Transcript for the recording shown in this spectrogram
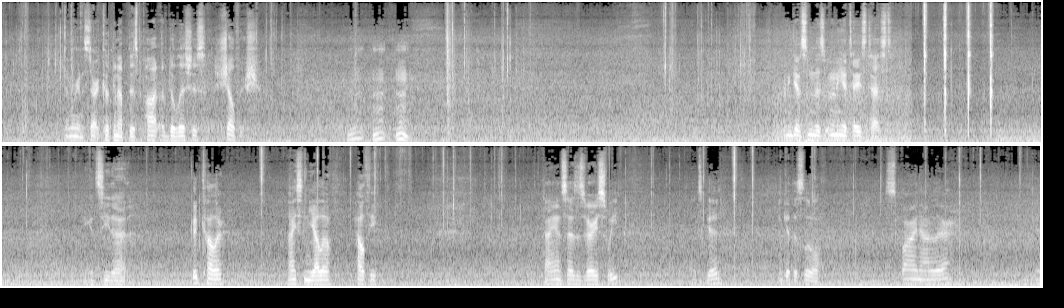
And we're gonna start cooking up this pot of delicious shellfish. Mm-mm-mm. We're gonna give some of this uni a taste test. Can see that. Good color, nice and yellow, healthy. Diane says it's very sweet. That's good. Get this little spine out of there.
